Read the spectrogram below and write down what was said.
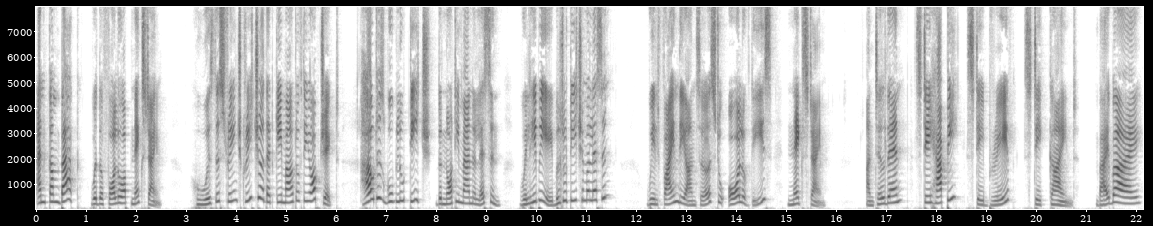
and come back with the follow up next time. Who is the strange creature that came out of the object? How does Gublu teach the naughty man a lesson? Will he be able to teach him a lesson? We'll find the answers to all of these next time. Until then, stay happy, stay brave, stay kind. Bye bye.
